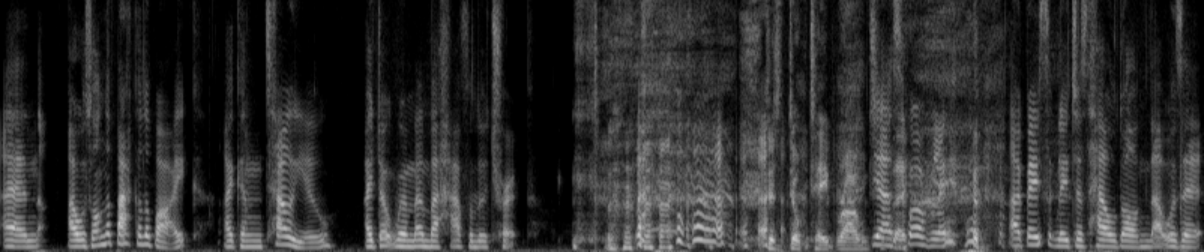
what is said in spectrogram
And I was on the back of the bike. I can tell you, I don't remember half of the trip. Just duct tape round. Yes, probably. I basically just held on. That was it.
